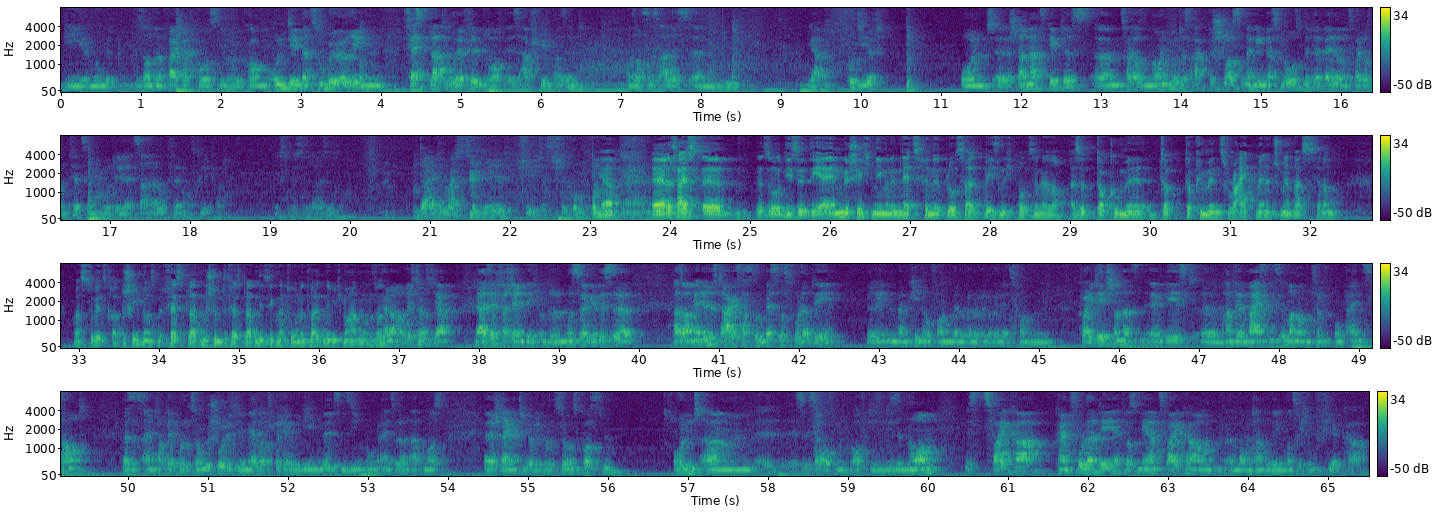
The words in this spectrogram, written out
die nur mit besonderen Freischaltcodes, die wir bekommen, und dem dazugehörigen Festplatte, wo der Film drauf ist, abspielbar sind. Ansonsten ist alles ähm, ja, codiert. Und äh, Standards gibt es. Ähm, 2009 wurde das abgeschlossen, dann ging das los mit der Welle und 2014 wurde der letzte Analogfilm ausgeliefert. Ist ein bisschen leise so. Und da er die meiste Zeit redet, schiebe ich das Stück rum. Ja, äh, das heißt, äh, so diese DRM-Geschichten, die man im Netz findet, bloß halt wesentlich professioneller. Also Document, Doc, Documents Right Management heißt es ja dann, was du jetzt gerade beschrieben hast, mit Festplatten, bestimmte Festplatten, die Signaturen enthalten, nehme ich mal an. Und dann, Genau, richtig, Ja. ja. Na, selbstverständlich. Und du musst ja gewisse, also am Ende des Tages hast du ein besseres Full HD. Wir reden beim Kino von, wenn du, wenn du, wenn du jetzt von Qualitätsstandards äh, gehst, ähm, haben wir meistens immer noch einen 5.1 Sound. Das ist einfach der Produktion geschuldet. Je mehr Lautsprecher du bedienen willst, ein 7.1 oder ein Atmos, äh, steigen natürlich auch die Produktionskosten. Und ähm, äh, es ist auf, auf diese, diese Norm ist 2K, kein Full HD, etwas mehr 2K und äh, momentan bewegen wir uns Richtung 4K.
